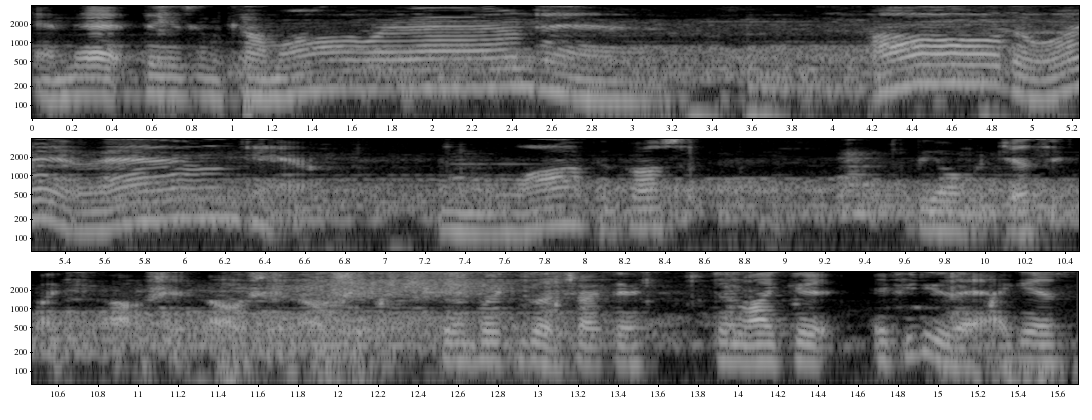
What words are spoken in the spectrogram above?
And that thing's gonna come all the way around town. All the way around town. And walk across it. Be all majestic like oh shit, oh shit, oh shit. Game breaking glitch right there. Didn't like it. If you do that, I guess.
